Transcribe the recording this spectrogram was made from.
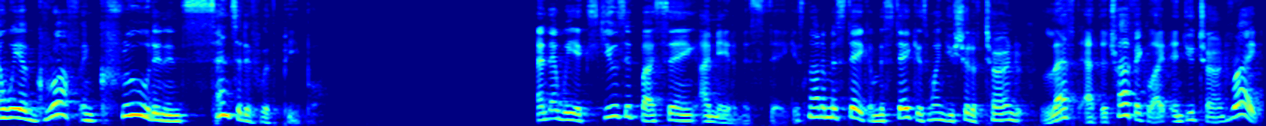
And we are gruff and crude and insensitive with people. And then we excuse it by saying, I made a mistake. It's not a mistake. A mistake is when you should have turned left at the traffic light and you turned right.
